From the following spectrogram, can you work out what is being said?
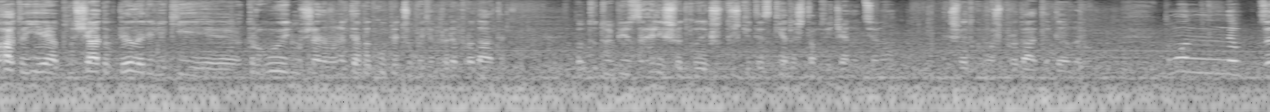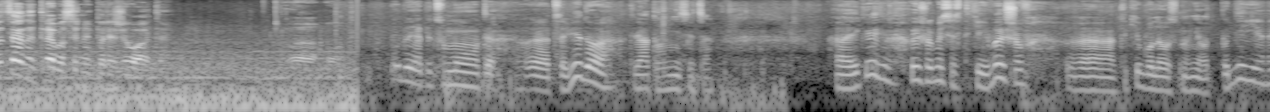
Багато є площадок дилерів, які е, торгують машинами, вони в тебе куплять, щоб потім перепродати. Тобто тобі взагалі швидко, якщо трошки ти скинеш там звичайну ціну, ти швидко можеш продати дилеру. За це не треба сильно переживати. Буду я підсумовувати е, це відео 9 місяця. Е, Який вийшов місяць, такий вийшов. Е, Такі були основні от події.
